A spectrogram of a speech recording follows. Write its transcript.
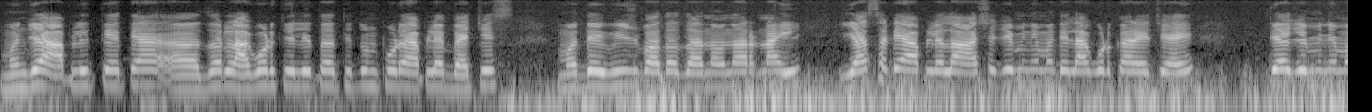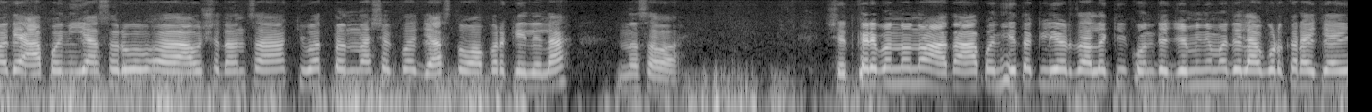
म्हणजे आपली ते त्या जर लागवड केली तर तिथून पुढे आपल्या बॅचेसमध्ये विषबाधा जाणवणार नाही. यासाठी आपल्याला अशा जमिनीमध्ये लागवड करायची आहे. त्या जमिनीमध्ये आपण या सर्व औषधांचा किंवा तणनाशकचा जास्त वापर केलेला नसावा. शेतकरी बंधूंनो आता आपण हे तर क्लिअर झालं की कोणत्या जमिनीमध्ये लागवड करायची आहे.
